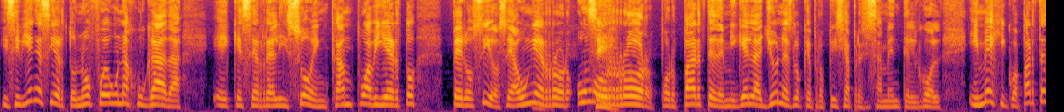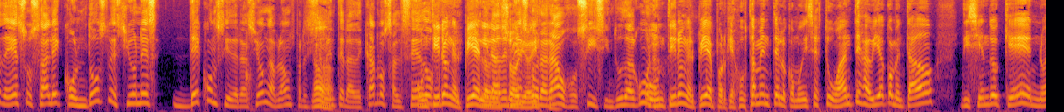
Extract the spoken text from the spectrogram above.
Y si bien es cierto, no fue una jugada eh, que se realizó en campo abierto, pero sí, o sea, un error, un Sí. horror por parte de Miguel Ayun es lo que propicia precisamente el gol. Y México, aparte de eso, sale con dos lesiones de consideración. Hablamos precisamente de la de Carlos Salcedo Un tiro en el pie, y la de Osorio, Néstor ¿viste? Araujo, sí, sin duda alguna. Un tiro en el pie, porque justamente, lo como dices tú, antes había comentado diciendo que no,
